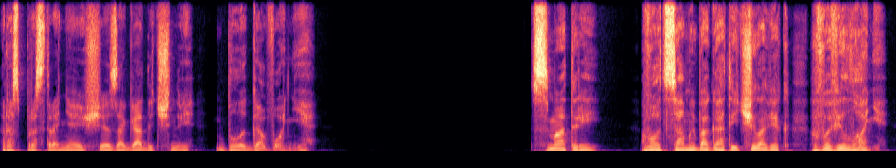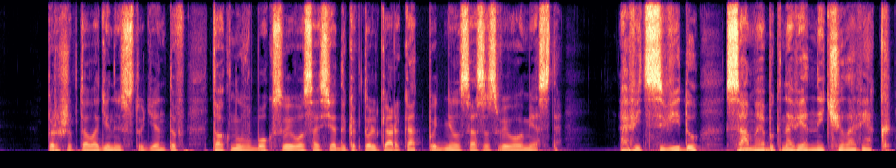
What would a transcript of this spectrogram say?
распространяющая загадочные благовония. «Смотри, вот самый богатый человек в Вавилоне!» прошептал один из студентов, толкнув бок своего соседа, как только Аркад поднялся со своего места. «А ведь с виду самый обыкновенный человек!»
